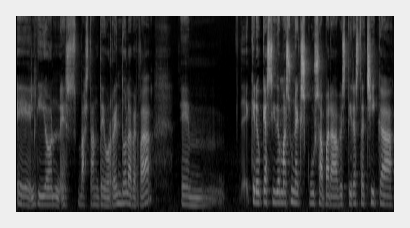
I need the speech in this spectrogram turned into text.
Eh, el guion es bastante horrendo, la verdad. Em, creo que ha sido más una excusa para vestir a esta chica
